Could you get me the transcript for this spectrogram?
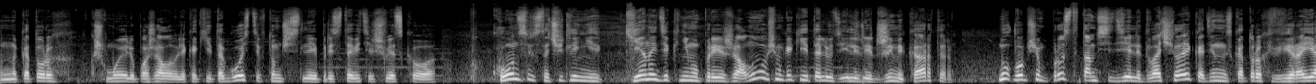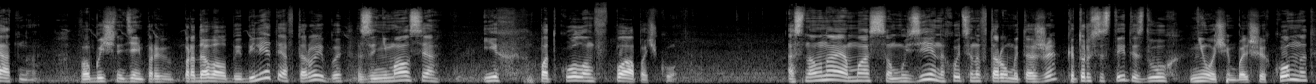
на которых к Шмуэлю пожаловали какие-то гости, в том числе и представитель шведского консульства, чуть ли не Кеннеди к нему приезжал, ну, в общем, какие-то люди, или Джимми Картер. Ну, в общем, просто там сидели два человека, один из которых, вероятно, в обычный день продавал бы билеты, а второй бы занимался их подколом в папочку. Основная масса музея находится на втором этаже, который состоит из двух не очень больших комнат,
